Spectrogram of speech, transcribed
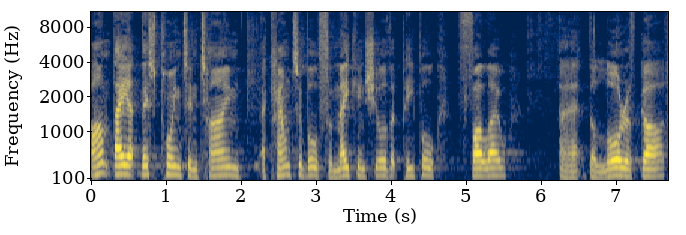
Aren't they at this point in time accountable for making sure that people follow uh, the law of God?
